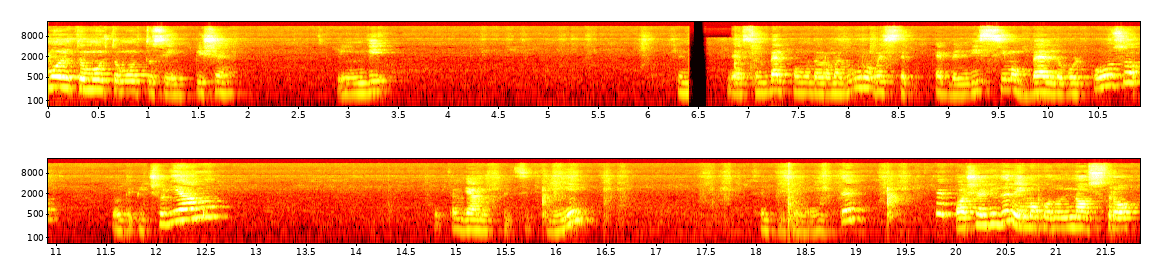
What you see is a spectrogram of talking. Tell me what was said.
Molto molto molto semplice. Quindi adesso un bel pomodoro maduro questo è bellissimo bello polposo lo depiccioliamo tagliamo i pezzettini semplicemente. E poi ci aiuteremo con il nostro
